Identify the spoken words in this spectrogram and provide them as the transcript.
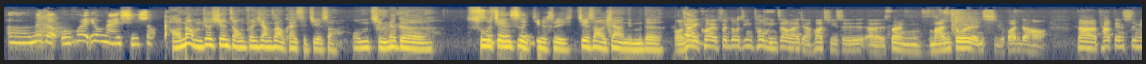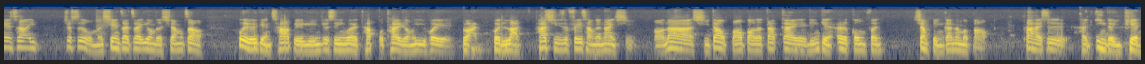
呃，那个我会用来洗手。好，那我们就先从分香皂开始介绍。我们请那个苏监事介绍介绍一下你们的。哦，那一块芬多精透明皂来讲的话，其实呃算蛮多人喜欢的哈。那它跟市面上一就是我们现在在用的香皂会有一点差别，原因就是因为它不太容易会软会烂，它其实非常的耐洗哦。那洗到薄薄的大概零点二公分，像饼干那么薄，它还是很硬的一片。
